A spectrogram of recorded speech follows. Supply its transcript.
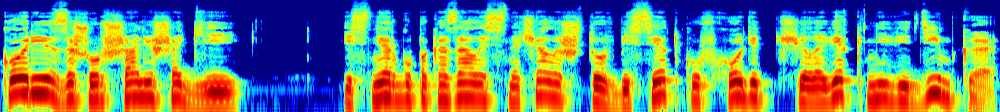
Вскоре зашуршали шаги, и Снергу показалось сначала, что в беседку входит человек-невидимка,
